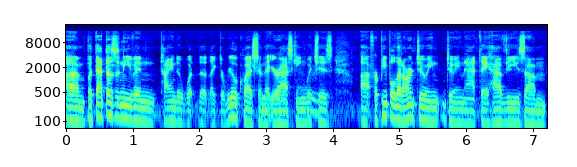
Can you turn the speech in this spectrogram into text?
Um, but that doesn't even tie into what the like the real question that you're asking which is uh, for people that aren't doing doing that they have these um,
